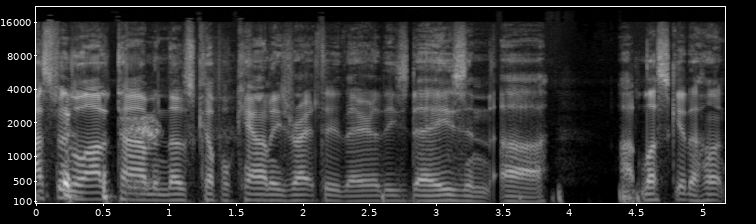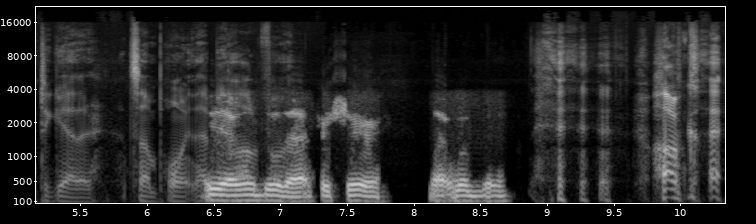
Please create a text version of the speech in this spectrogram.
I spend a lot of time in those couple counties right through there these days, and uh, uh, let's get a hunt together at some point. That'd Yeah, a we'll do that for sure. That would be. I'm glad.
